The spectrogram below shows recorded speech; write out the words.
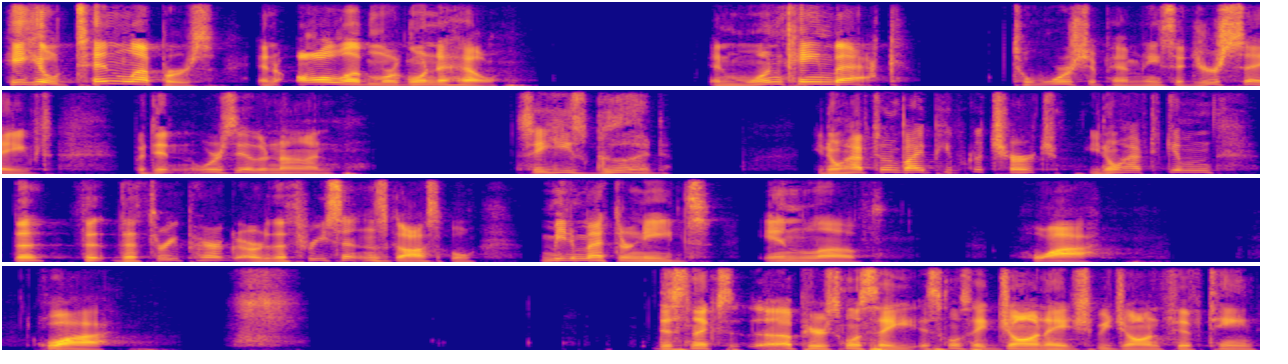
He healed 10 lepers, and all of them were going to hell. And one came back to worship him, and he said, You're saved. But didn't, where's the other nine? See, he's good. You don't have to invite people to church. You don't have to give them the, the, the three paragraph or the three sentence gospel. Meet them at their needs in love. Why? Why? This next up here is going to say it's going to say John 8, it should be John 15. It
